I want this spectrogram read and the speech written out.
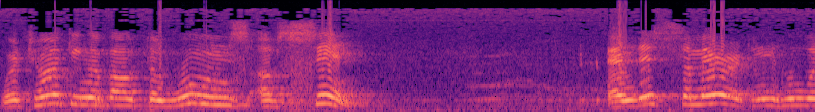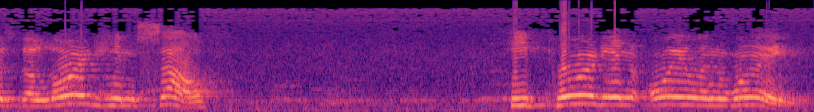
We're talking about the wounds of sin. And this Samaritan, who was the Lord himself, he poured in oil and wine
